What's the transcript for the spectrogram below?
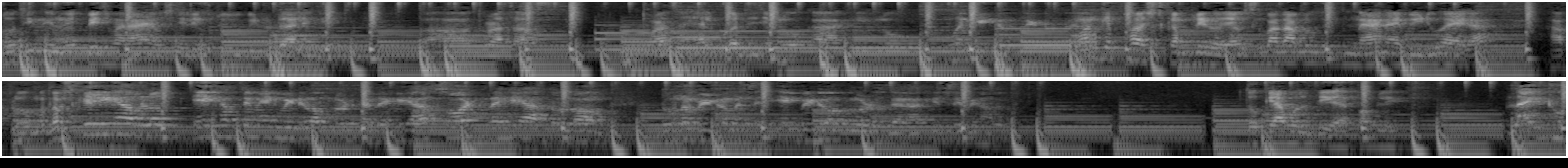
दो तीन दिन में पेज बनाए हैं उसके लिए उस वीडियो डालेंगे। थोड़ा सा थोड़ा सा हेल्प कर दीजिए लोग का कि हम लोग वन वन के फ़र्स्ट कंप्लीट हो जाए। उसके बाद आप लोग नया नया वीडियो आएगा। आप लोग मतलब उसके लिए हम लोग एक हफ़्ते में एक वीडियो अपलोड कर देंगे। या शॉर्ट रहे या तो लॉन्ग क्या बोलती है पब्लिक लाइक ठोक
